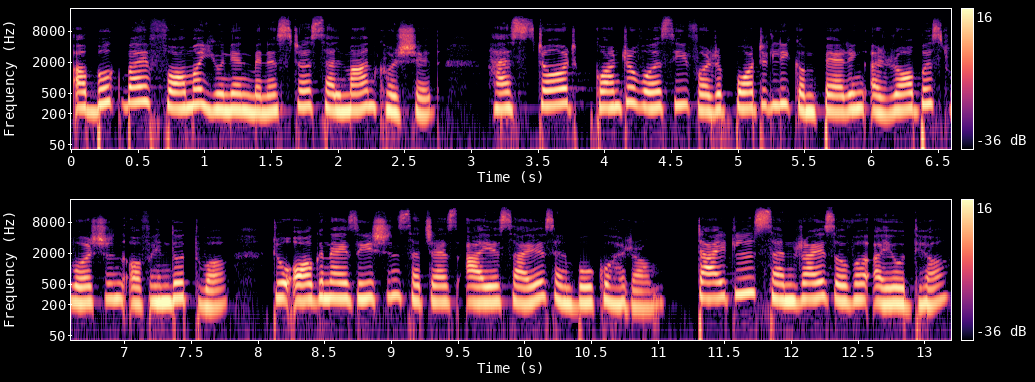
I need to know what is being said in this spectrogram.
A book by former Union Minister Salman Khurshid has stirred controversy for reportedly comparing a robust version of Hindutva to organizations such as ISIS and Boko Haram. Titled Sunrise over Ayodhya,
